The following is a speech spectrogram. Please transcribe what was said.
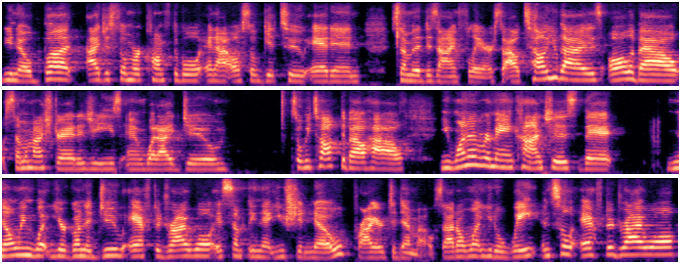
you know, but I just feel more comfortable and I also get to add in some of the design flair. So I'll tell you guys all about some of my strategies and what I do. So we talked about how you want to remain conscious that knowing what you're going to do after drywall is something that you should know prior to demo. So I don't want you to wait until after drywall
